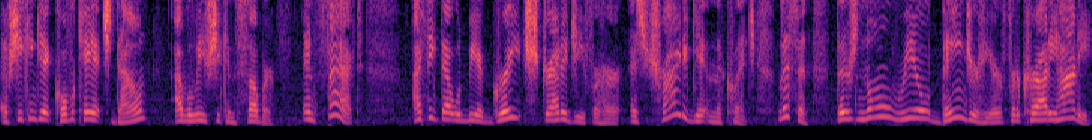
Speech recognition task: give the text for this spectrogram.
if she can get Kowalkiewicz down, I believe she can sub her. In fact, I think that would be a great strategy for her as try to get in the clinch. Listen, there's no real danger here for the Karate Hottie.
